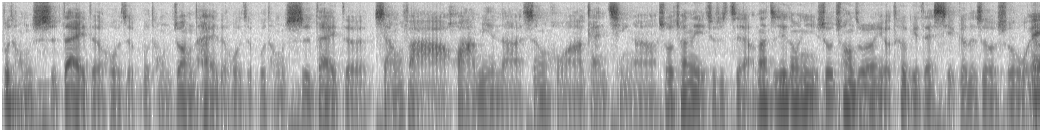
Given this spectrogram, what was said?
不同时代的或者不同状态的或者不同世代的想法啊、画面啊、生活啊、感情啊，说穿了也就是这样。那这些东西，你说创作人有特别在写歌的时候说我要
